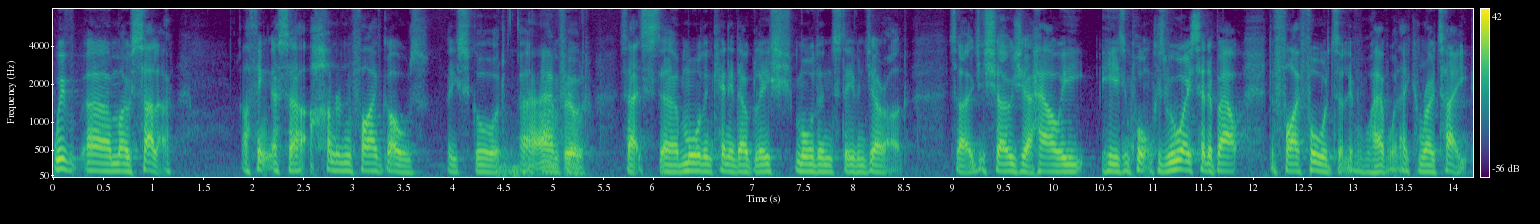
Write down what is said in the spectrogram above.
with uh, Mo Salah, I think that's uh, 105 goals he scored at, At Anfield. Anfield. So that's uh, more than Kenny Dalglish, more than Steven Gerrard. So it just shows you how he, he is important. Because we always said about the five forwards that Liverpool have, where they can rotate.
